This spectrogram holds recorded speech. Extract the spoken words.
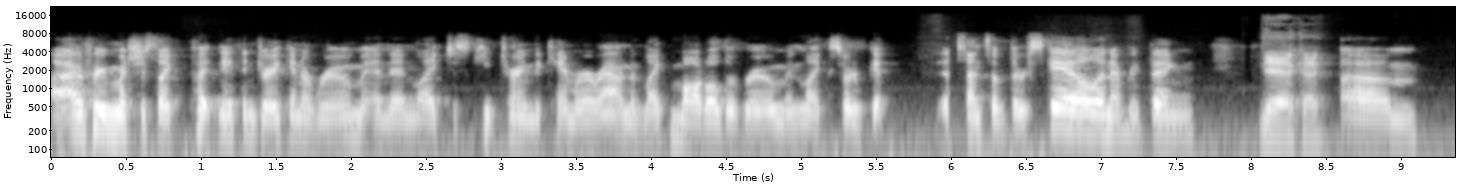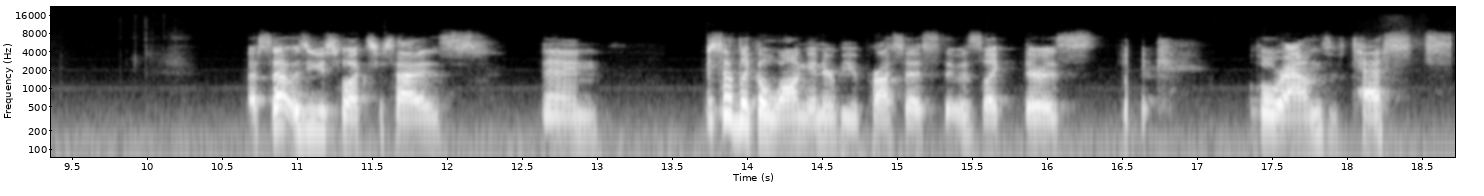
I would pretty much just like put Nathan Drake in a room and then like just keep turning the camera around and like model the room and like sort of get a sense of their scale and everything. Yeah. Okay. Um. So that was a useful exercise. Then just had like a long interview process that was like there was like multiple rounds of tests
